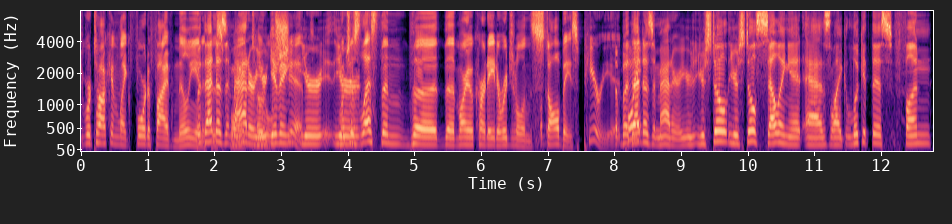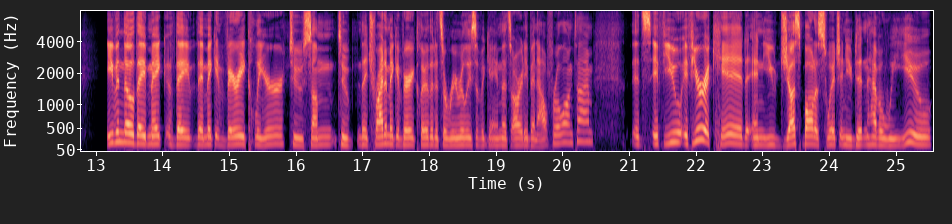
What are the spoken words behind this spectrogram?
we're we're talking like four to five million. but at that this doesn't point, matter. You're total giving shipped, you're, you're which is less than the the Mario Kart 8 original install base. Period. but point- that doesn't matter. You're you're still you're still selling it as like look at this fun even though they make they they make it very clear to some to they try to make it very clear that it's a re-release of a game that's already been out for a long time. It's if you if you're a kid and you just bought a Switch and you didn't have a Wii U,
